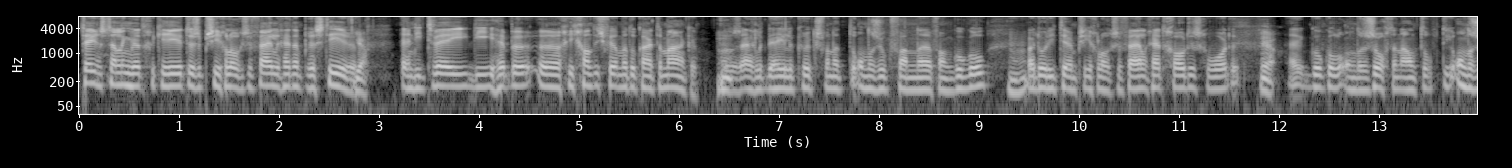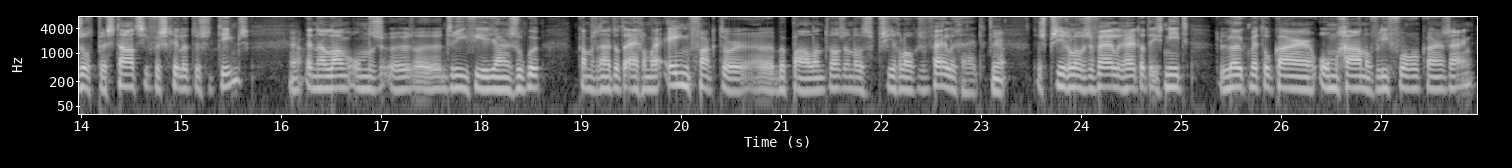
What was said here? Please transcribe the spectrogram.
tegenstelling werd gecreëerd tussen psychologische veiligheid en presteren. Ja. En die twee die hebben uh, gigantisch veel met elkaar te maken. Hm. Dat is eigenlijk de hele crux van het onderzoek van, uh, van Google, Mhm. waardoor die term psychologische veiligheid groot is geworden. Ja. Eh, Google onderzocht een aantal, die onderzocht prestatieverschillen tussen teams. Ja. En na lang onderzo- eh, drie, vier jaar zoeken kwam eruit dat eigenlijk maar één factor eh, bepalend was. En dat was psychologische veiligheid. Ja. Dus psychologische veiligheid, dat is niet leuk met elkaar omgaan of lief voor elkaar zijn.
